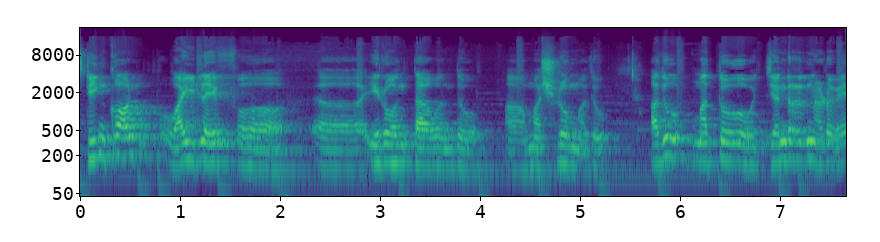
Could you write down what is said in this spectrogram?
ಸ್ಟಿಂಕಾನ್ ವೈಲ್ಡ್ ಲೈಫ್ ಇರುವಂಥ ಒಂದು ಮಶ್ರೂಮ್ ಅದು. ಅದು ಮತ್ತು ಜನರ ನಡುವೆ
